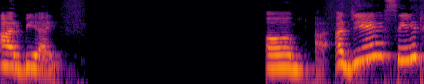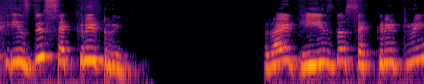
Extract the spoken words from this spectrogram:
RBI. Um, Ajay Seth is the secretary, right? He is the secretary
